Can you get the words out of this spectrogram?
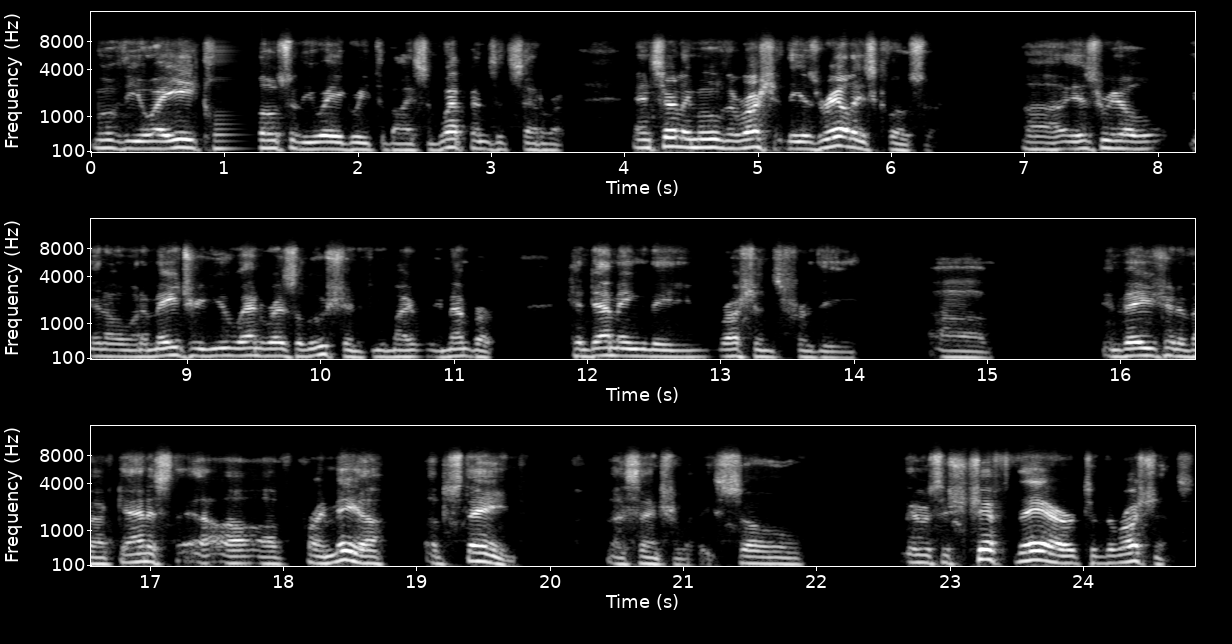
Moved the UAE closer. The UAE agreed to buy some weapons, etc., and certainly moved the Russia, the Israelis closer. Uh, Israel, you know, on a major UN resolution, if you might remember, condemning the Russians for the uh, invasion of Afghanistan uh, of Crimea, abstained essentially. So there was a shift there to the Russians.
